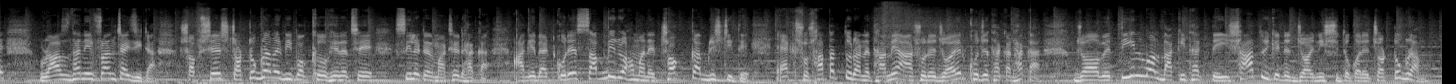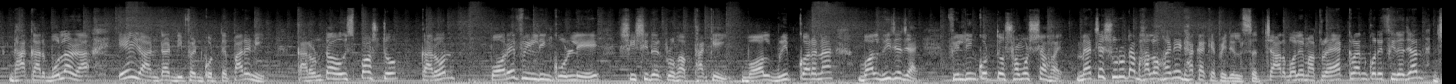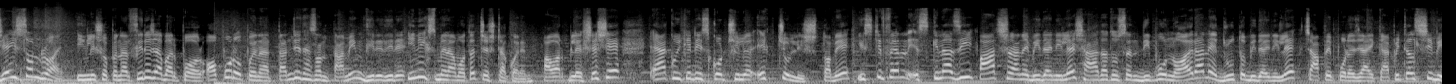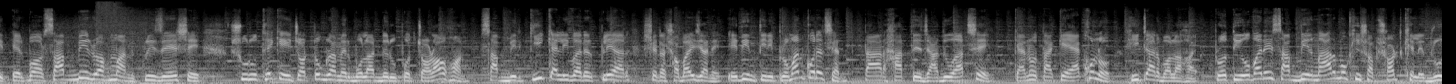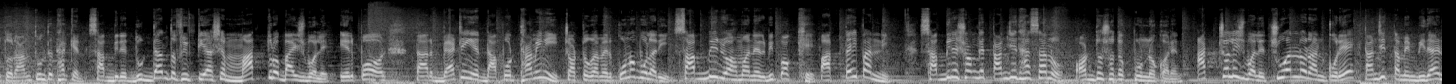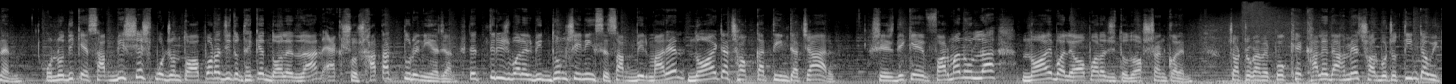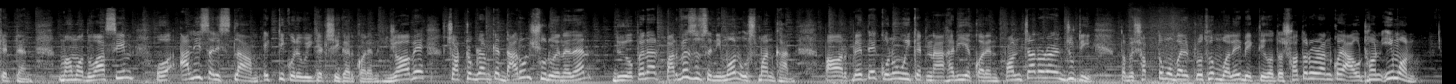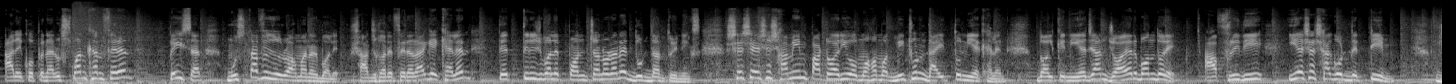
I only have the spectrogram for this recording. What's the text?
রাজধানীর ফ্রাঞ্চাইজিটা। সবশেষ চট্টগ্রামের বিপক্ষেও হেরেছে সিলেটের মাঠে ঢাকা। আগে ব্যাট করে সাব্বির রহমানের ছক্কা বৃষ্টিতে একশো সাতাত্তর রানে থামে আসরে জয়ের খোঁজে থাকা ঢাকা। জবাবে তিন বল বাকি থাকতেই সাত উইকেটের জয় নিশ্চিত করে চট্টগ্রাম। ঢাকার বোলাররা এই রানটা ডিফেন্ড করতে পারেনি। কারণটাও স্পষ্ট, কারণ পরে ফিল্ডিং করলে শিশিরের প্রভাব থাকেই। বল গ্রিপ করে না, বল ভিজে যায়। ফিল্ডিং করতেও সমস্যা হয়। ম্যাচের শুরুটা ভালো হয়নি ঢাকা ক্যাপিটালসের চার বলে মাত্র এক রান করে ফিরে যান জেইসন রয়। ইংলিশ ওপেনার ফিরে যাবার পর অপর ওপেনার তানজিদ হাসান তামিম ধীরে ধীরে ইনিংস মেরামতের চেষ্টা করেন। পাওয়ার প্লে শেষে এক উইকেটে স্কোর ছিল একচল্লিশ। তবে স্টিফেন স্কিনাজি পাঁচ রানে বিদায় নিলে শাহাদাত হোসেন দীপু নয় রানে দ্রুত বিদায় নিলে চাপে পড়ে যায় ক্যাপিটাল শিবির। এরপর সাব্বির রহমান ক্রিজে এসে শুরু থেকেই চট্টগ্রামের বোলারদের উপর চড়াও হন। সাব্বির কি ক্যালিবারের প্লেয়ার সেটা সবাই জানে। এদিন তিনি প্রমাণ করেছেন, তার হাতে জাদু আছে। কেন তাকে এখনও হিটার বলা হয়? প্রতি ওভারেই সাব্বির মারমুখী সব শট খেলে দ্রুত রান তুলতে থাকেন। সাব্বিরের দুর্দান্ত ফিফটি আসে মাত্র বাইশ বলে। এরপর তার ব্যাটিং এর দাপট থামেনি চট্টগ্রামের কোনো বোলারই সাব্বির রহমানের বিপক্ষে পাত্তাই পাননি। সাব্বিরের সঙ্গে তানজিদ হাসানও অর্ধশতক পূর্ণ করেন। আটচল্লিশ বলে চুয়ান্ন রান করে তানজিদ তামিম বিদায় নেন। অন্যদিকে সাব্বির শেষ পর্যন্ত অপরাজিত থেকে দলের রান একশো সাতাত্তরে নিয়ে যান। তেত্রিশ বলের বিধ্বংসী ইনিংসে সাব্বির মারেন নয়টা ছক্কা, তিনটা চার। শেষ দিকে ফারমানুল্লাহ নয় বলে অপরাজিত দশ রান করেন। চট্টগ্রামের পক্ষে খালেদ আহমেদ সর্বোচ্চ তিনটা উইকেট নেন। মোহাম্মদ ওয়াসিম ও আলিস আল ইসলাম একটি করে উইকেট শিকার করেন। জবাবে চট্টগ্রামকে দারুণ শুরু এনে দেন দুই ওপেনার পারভেজ হোসেন ইমন, উসমান খান। পাওয়ার প্লেতে কোনো উইকেট না হারিয়ে করেন পঞ্চান্ন রানের জুটি। তবে সপ্তম ওভারের প্রথম বলে ব্যক্তিগত সতেরো রান করে আউট হন ইমন। আরেক ওপেনার উসমান খান ফেরেন পেসার মুস্তাফিজুর রহমানের বলে। সাজঘরে ফেরার আগে খেলেন তেত্রিশ বলে পঞ্চান্ন রানের দুর্দান্ত ইনিংস। শেষে এসে শামীম পাটোয়ারি ও মোহাম্মদ মিঠুন দায়িত্ব নিয়ে খেলেন। দলকে নিয়ে যান জয়ের বন্দরে আফ্রিদি ইয়াসা সাগরদের টিম।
